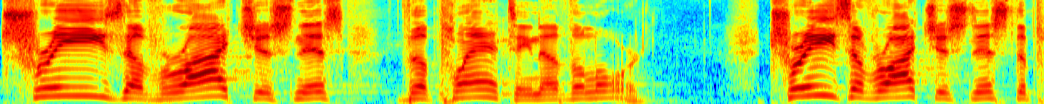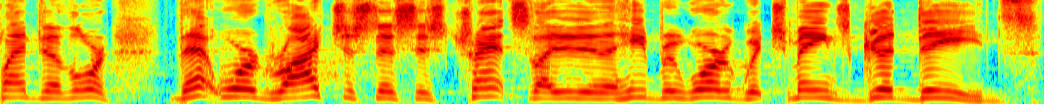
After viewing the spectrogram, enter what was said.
trees of righteousness, the planting of the Lord. Trees of righteousness, the planting of the Lord. That word righteousness is translated in a Hebrew word which means good deeds.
